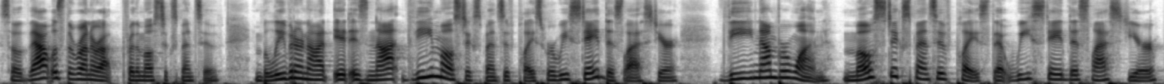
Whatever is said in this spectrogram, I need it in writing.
So that was the runner up for the most expensive. And believe it or not, it is not the most expensive place where we stayed this last year the number one most expensive place that we stayed this last year,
